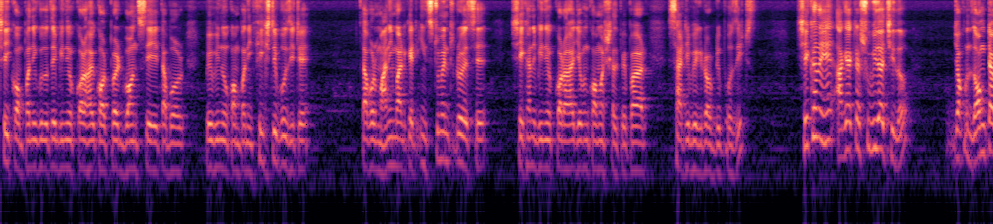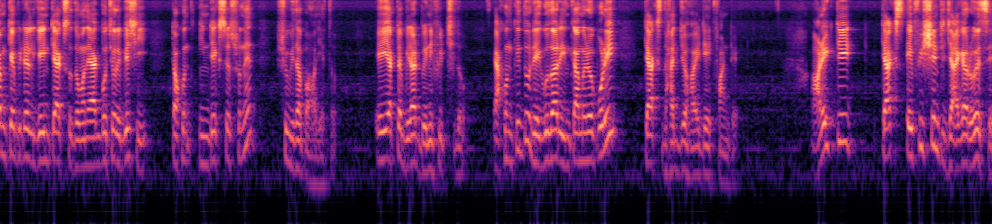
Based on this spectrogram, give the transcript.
সেই কোম্পানিগুলোতে বিনিয়োগ করা হয় কর্পোরেট বন্ডসে তারপর বিভিন্ন কোম্পানি ফিক্সড ডিপোজিটে তারপর মানি মার্কেট ইনস্ট্রুমেন্ট রয়েছে, সেখানে বিনিয়োগ করা হয়, যেমন commercial paper certificate of deposits সেখানে আগে একটা সুবিধা ছিল, যখন long term capital gain tax হতো মানে এক বছরের বেশি, তখন ইন্ডেক্সেশনের সুবিধা পাওয়া যেত। এই একটা বিরাট বেনিফিট ছিল। এখন কিন্তু রেগুলার ইনকামের ওপরেই ট্যাক্স ধার্য হয় ডেট ফান্ডে আরেকটি ট্যাক্স এফিশিয়েন্ট জায়গা রয়েছে,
